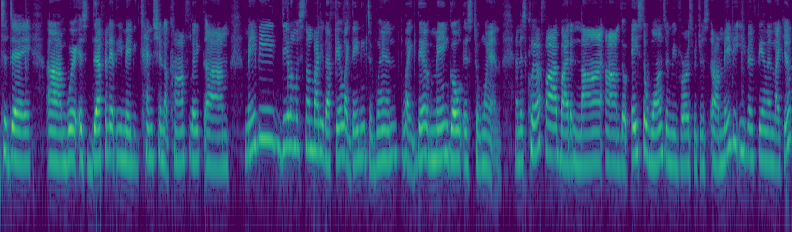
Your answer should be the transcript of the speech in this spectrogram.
today um, where it's definitely maybe tension or conflict um, maybe dealing with somebody that feel like they need to win like their main goal is to win. And it's clarified by the nine um, the ace of wands in reverse which is uh, maybe even feeling like you're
